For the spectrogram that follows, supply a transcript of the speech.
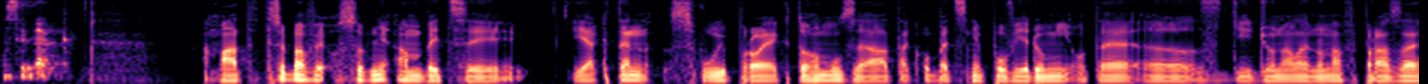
asi tak. A máte třeba vy osobně ambici, jak ten svůj projekt toho muzea, tak obecně povědomí o té uh, zdi Johna Lennona v Praze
